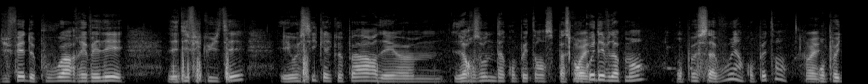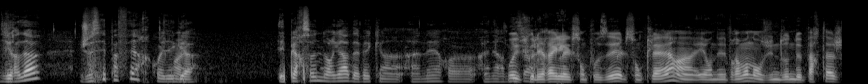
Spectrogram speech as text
du fait de pouvoir révéler les difficultés et aussi quelque part euh, leurs zones d'incompétence. Parce qu'en co-développement, on peut s'avouer incompétent. On peut dire là, je sais pas faire, quoi, les gars et personne ne regarde avec un, air, euh, un air Oui, parce que les règles, elles sont posées, elles sont claires, hein, et on est vraiment dans une zone de partage.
